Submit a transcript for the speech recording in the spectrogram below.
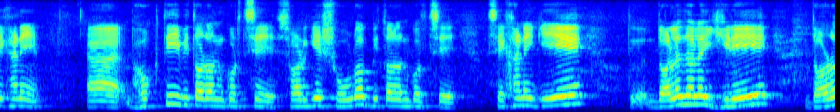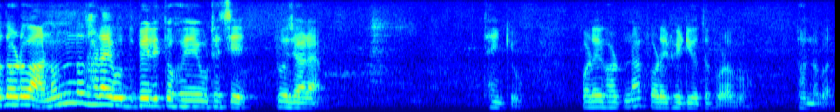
যেখানে ভক্তি বিতরণ করছে স্বর্গে সৌরভ বিতরণ করছে, সেখানে গিয়ে দলে দলে ঘিরে দড় দড় আনন্দধারায় উদ্বেলিত হয়ে উঠেছে প্রজারা। থ্যাংক ইউ পরের ঘটনা, পরের ভিডিওতে পড়াবো। ধন্যবাদ।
